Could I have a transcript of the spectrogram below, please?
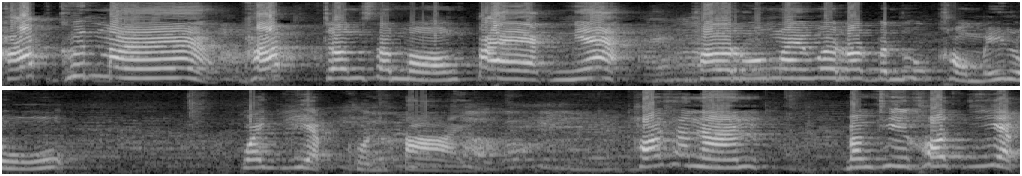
พับขึ้นมา พับจนสมองแตกเนี่ยเขารู้ไหมว่ารถบรรทุกเขาไม่รู้ ว่าเหยียบคนตาย เพราะฉะนั้นบางทีเขาเหยียบ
